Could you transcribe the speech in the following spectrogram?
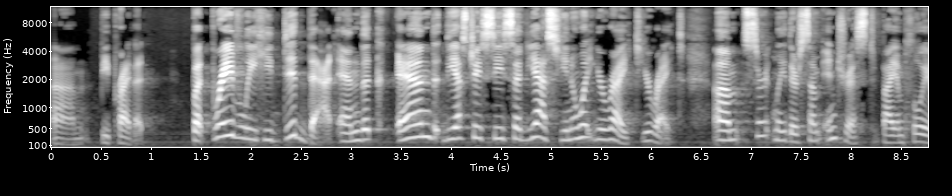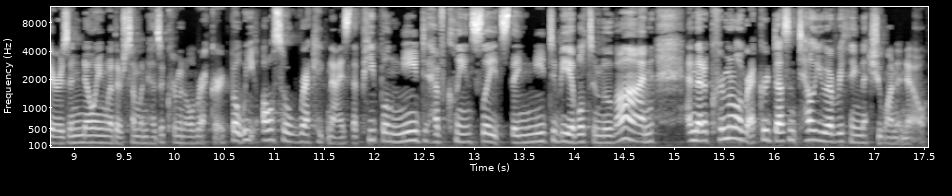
um, be private. But bravely, he did that. And the, and the SJC said, yes, you know what, you're right, you're right. Um, certainly, there's some interest by employers in knowing whether someone has a criminal record. But we also recognize that people need to have clean slates. They need to be able to move on. And that a criminal record doesn't tell you everything that you want to know.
